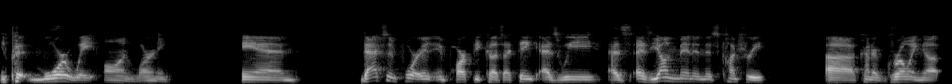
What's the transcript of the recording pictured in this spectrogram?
and put more weight on learning. And that's important in part because I think as we as as young men in this country, uh, kind of growing up,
